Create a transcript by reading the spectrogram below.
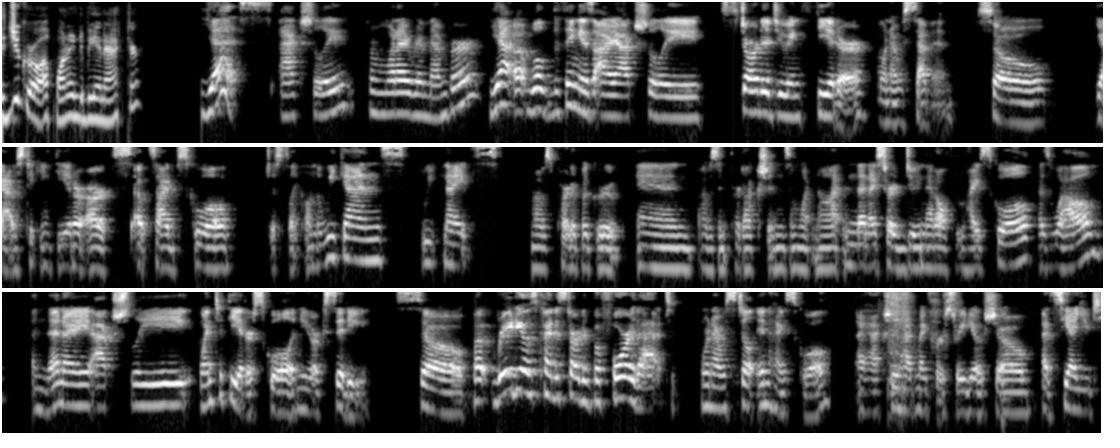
Did you grow up wanting to be an actor? Yes, actually, from what I remember. Yeah, uh, well, the thing is, I actually started doing theater when I was seven. So, yeah, I was taking theater arts outside of school, just like on the weekends, weeknights. I was part of a group and I was in productions and whatnot. And then I started doing that all through high school as well. And then I actually went to theater school in New York City. So, but radio's kind of started before that when I was still in high school. I actually had my first radio show at CIUT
